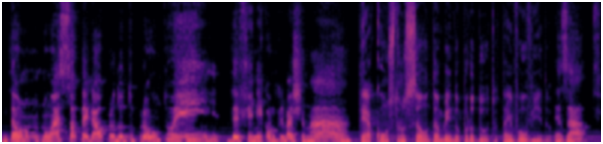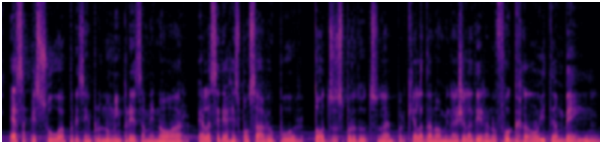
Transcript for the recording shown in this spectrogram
Então não, não é só pegar o produto pronto e definir como que ele vai chamar. Tem a construção também do produto, está envolvido. Exato. Essa pessoa, por exemplo, numa empresa menor, ela seria responsável por todos os produtos, né? Porque ela dá nome na geladeira, no fogão e também.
